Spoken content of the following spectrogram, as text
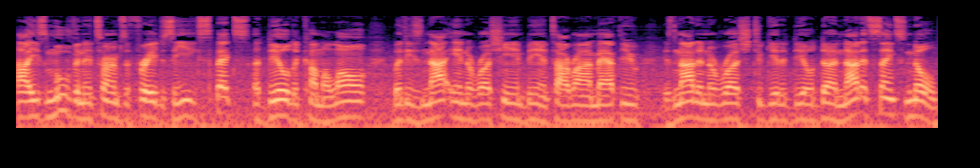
how he's moving in terms of free agency. He expects a deal to come along, but he's not in the rush. He and being Tyrann Mathieu is not in the rush to get a deal done. Now that Saints know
